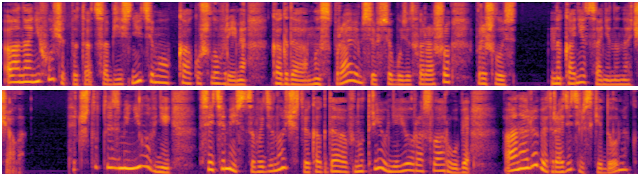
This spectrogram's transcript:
А она не хочет пытаться объяснить ему, как ушло время. Когда мы справимся, все будет хорошо, пришлось наконец, а не на начало. Это что-то изменило в ней все эти месяцы в одиночестве, когда внутри у нее росла Руби. А она любит родительский домик,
